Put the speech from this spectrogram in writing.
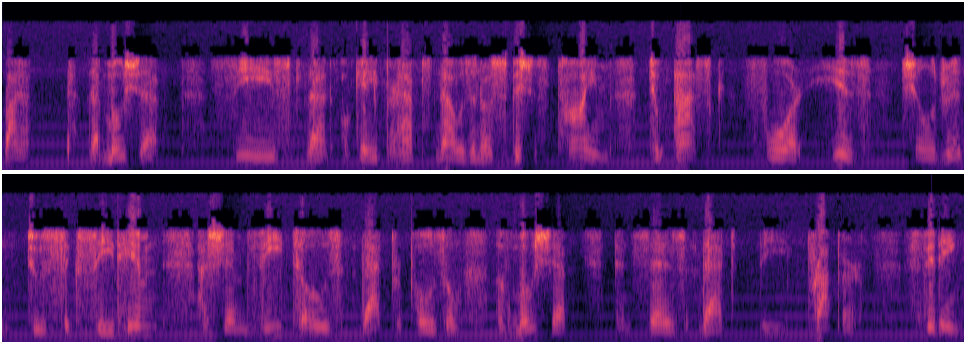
that Moshe sees that, okay, perhaps now is an auspicious time to ask for his children to succeed him. Hashem vetoes that proposal of Moshe and says that the proper, fitting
